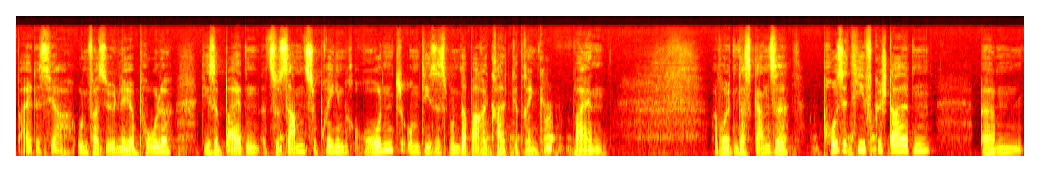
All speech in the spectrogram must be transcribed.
beides ja unversöhnliche Pole, diese beiden zusammenzubringen rund um dieses wunderbare Kaltgetränk Wein. Wir wollten das Ganze positiv gestalten. Ähm,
